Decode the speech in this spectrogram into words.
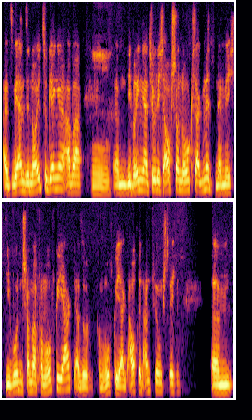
als wären sie Neuzugänge, aber mhm. ähm, die bringen natürlich auch schon einen Rucksack mit, nämlich die wurden schon mal vom Hof gejagt, also vom Hof gejagt auch in Anführungsstrichen. Ähm,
